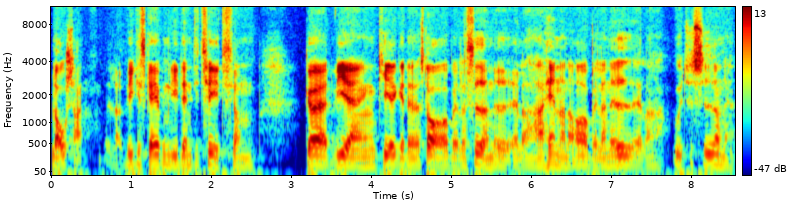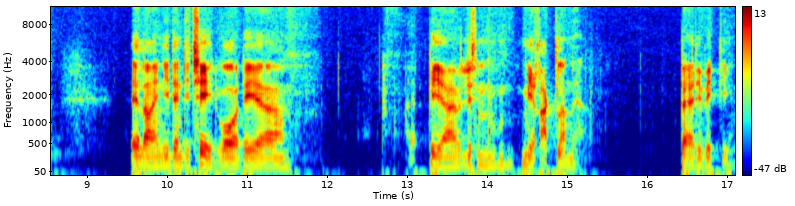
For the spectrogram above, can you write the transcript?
lovsang, eller vi kan skabe en identitet, som gør, at vi er en kirke, der står op eller sidder ned, eller har hænderne op eller ned, eller ud til siderne. Eller en identitet, hvor det er, det er ligesom miraklerne, der er det vigtige.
